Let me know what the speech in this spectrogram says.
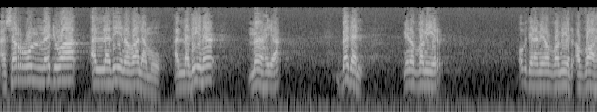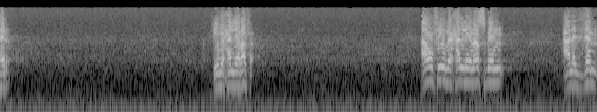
اسروا النجوى الذين ظلموا الذين ما هي؟ بدل من الضمير أبدل من الضمير الظاهر في محل رفع أو في محل نصب على الذم.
